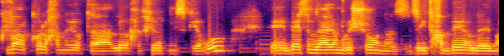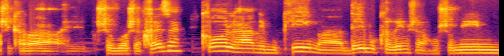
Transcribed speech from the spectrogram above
כבר כל החנויות הלא הכרחיות נסגרו, בעצם זה היה יום ראשון, אז זה התחבר למה שקרה אה, בשבוע שאחרי זה. כל הנימוקים הדי מוכרים שאנחנו שומעים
